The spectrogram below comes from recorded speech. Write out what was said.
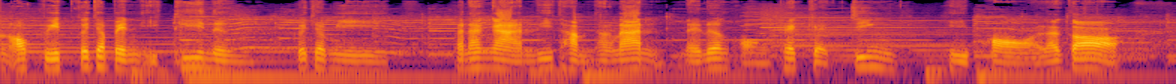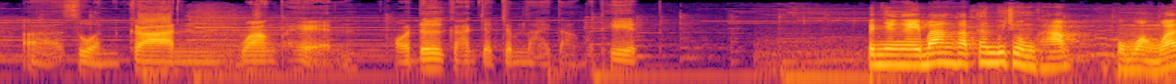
นออฟฟิศก็จะเป็นอีกที่หนึ่งก็จะมีพนักงานที่ทำทางด้านในเรื่องของแพ c เกจจิ้งหีบห่อแล้วก็ส่วนการวางแผนออเดอร์การจัดจำหน่ายต่างประเทศ เป็นยังไงบ้างครับท่านผู้ชมครับ ผมหวังว่า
